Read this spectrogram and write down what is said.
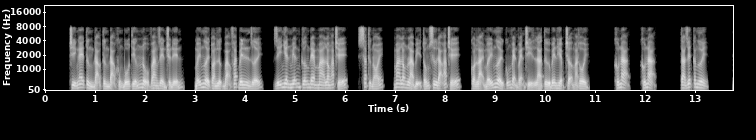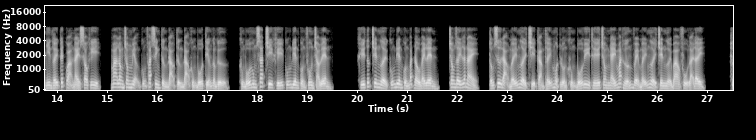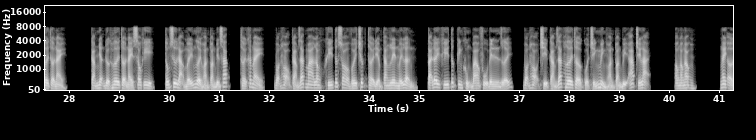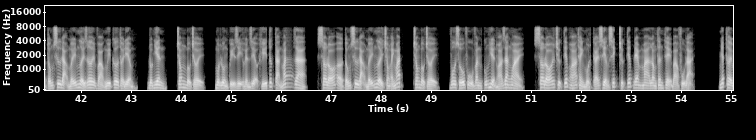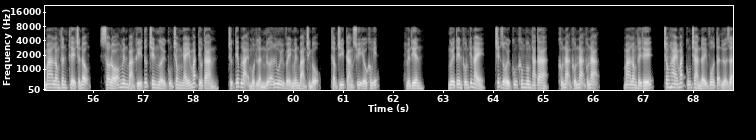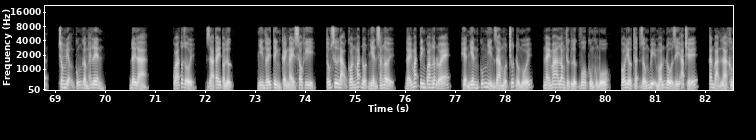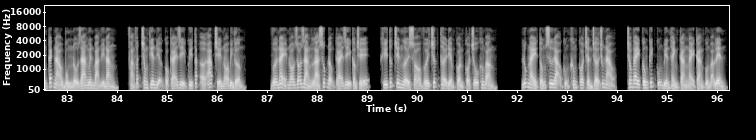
Chỉ nghe từng đạo từng đạo khủng bố tiếng nổ vang rền truyền đến, mấy người toàn lực bạo phát bên dưới, dĩ nhiên miễn cưỡng đem ma long áp chế sắp thực nói, ma long là bị tống sư đạo áp chế, còn lại mấy người cũng vẹn vẹn chỉ là từ bên hiệp trợ mà thôi. Khốn nạn khốn nạn, ta giết các ngươi. Nhìn thấy kết quả này sau khi, ma long trong miệng cũng phát sinh từng đạo từng đạo khủng bố tiếng gầm gừ, khủng bố hung sát chi khí cũng điên cuồng phun trào lên. Khí tức trên người cũng điên cuồng bắt đầu bay lên, trong giây lát này, tống sư đạo mấy người chỉ cảm thấy một luồng khủng bố uy thế trong nháy mắt hướng về mấy người trên người bao phủ lại đây. Hơi thở này cảm nhận được hơi thở này sau khi, tống sư đạo mấy người hoàn toàn biến sắc, thời khắc này, bọn họ cảm giác ma long khí tức so với trước thời điểm tăng lên mấy lần, tại đây khí tức kinh khủng bao phủ bên dưới, bọn họ chỉ cảm giác hơi thở của chính mình hoàn toàn bị áp chế lại. Ông long long ngay ở tống sư đạo mấy người rơi vào nguy cơ thời điểm, đột nhiên, trong bầu trời, một luồng quỷ dị huyền diệu khí tức tản mắt ra, sau đó ở tống sư đạo mấy người trong ánh mắt, trong bầu trời, vô số phù văn cũng hiển hóa ra ngoài, sau đó trực tiếp hóa thành một cái xiềng xích trực tiếp đem ma long thân thể bao phủ lại. Nhất thời ma long thân thể chấn động sau đó nguyên bản khí tức trên người cũng trong nháy mắt tiêu tan, trực tiếp lại một lần nữa lui về nguyên bản trình độ, thậm chí càng suy yếu không ít. Huyền thiên, người tên khốn kiếp này, chết rồi cũng không buông tha ta, khốn nạn khốn nạn khốn nạn. Ma long thấy thế, trong hai mắt cũng tràn đầy vô tận lửa giận, trong miệng cũng gầm hét lên. Đây là quá tốt rồi, ra tay toàn lực. Nhìn thấy tình cảnh này sau khi, tống sư đạo con mắt đột nhiên sáng ngời, đáy mắt tinh quang lấp lóe hiện nhiên cũng nhìn ra một chút đầu mối, này ma long thực lực vô cùng khủng bố, có điều thật giống bị món đồ gì áp chế, căn bản là không cách nào bùng nổ ra nguyên bản uy năng Phản phất trong thiên địa có cái gì quy tắc ở áp chế nó bình thường. Vừa nãy nó rõ ràng là xúc động cái gì cấm chế, khí tức trên người so với trước thời điểm còn có chỗ không bằng. Lúc này tống sư đạo cũng không có trần chờ chút nào, trong tay công kích cũng biến thành càng ngày càng cuồng bạo lên.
